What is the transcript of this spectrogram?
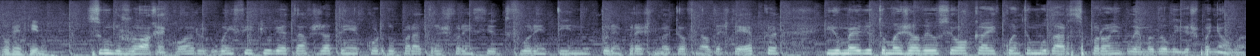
Florentino. Segundo o jornal Record, o Benfica e o Getafe já têm acordo para a transferência de Florentino por empréstimo até ao final desta época e o médio também já deu o seu ok quanto a mudar-se para o emblema da Liga Espanhola.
